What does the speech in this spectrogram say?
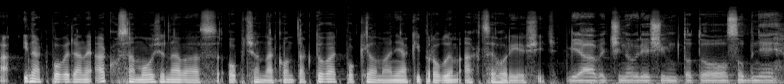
a inak povedané, ako sa môže na vás občan nakontaktovať, pokiaľ má nejaký problém a chce ho riešiť? Ja väčšinou riešim toto osobne,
